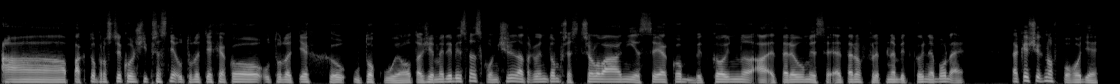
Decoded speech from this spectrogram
a pak to prostě končí přesně u těch, jako, u těch uh, útoků, jo. Takže my, kdybychom skončili na takovém tom přestřelování, jestli jako Bitcoin a Ethereum, jestli Ether flipne Bitcoin nebo ne, tak je všechno v pohodě.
